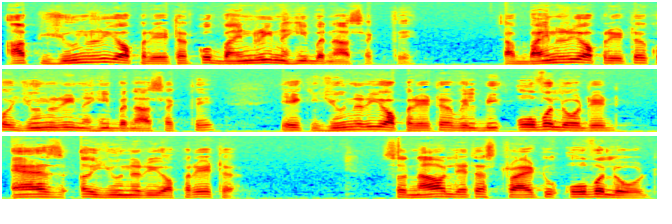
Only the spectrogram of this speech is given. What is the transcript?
آپ یونری آپریٹر کو بائنری نہیں بنا سکتے۔ آپ بائنری آپریٹر کو یونری نہیں بنا سکتے۔ ایک unary operator will be overloaded as a unary operator. So now let's try to overload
